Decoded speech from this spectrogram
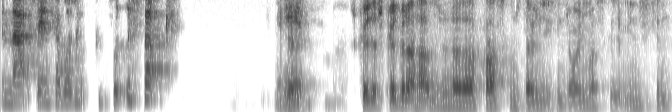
in that sense. I wasn't completely stuck. Yeah, Um, it's good. It's good when it happens when another class comes down that you can join with because it means you can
